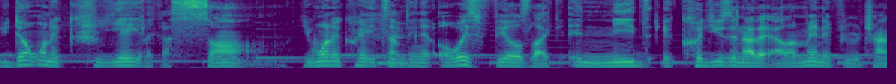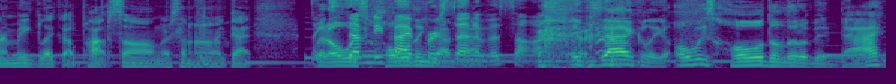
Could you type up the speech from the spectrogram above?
You don't want to create like a song. You want to create mm-hmm. something that always feels like it needs. It could use another element if you were trying to make like a pop song or something uh-huh. like that. But always holding that 75% back. of a song. exactly. Always hold a little bit back,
